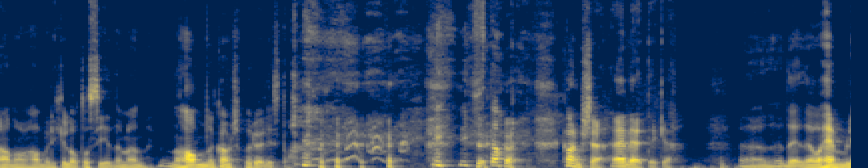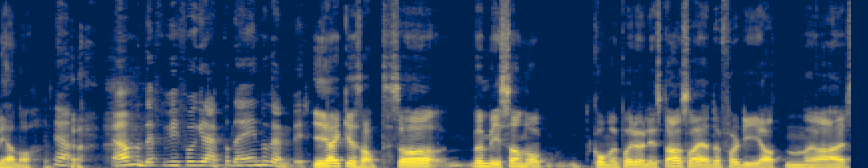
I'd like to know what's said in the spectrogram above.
ja, Nå har vel ikke lov til å si det, men den havner kanskje på rødlista. Kanskje. Jeg vet ikke. Eh, Det, det jo hemmelig ennå. Ja, ja men det, vi får greie på det i november. Ja, ikke sant. Så, men hvis han nå kommer på rødlista, så er det fordi at den, er,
